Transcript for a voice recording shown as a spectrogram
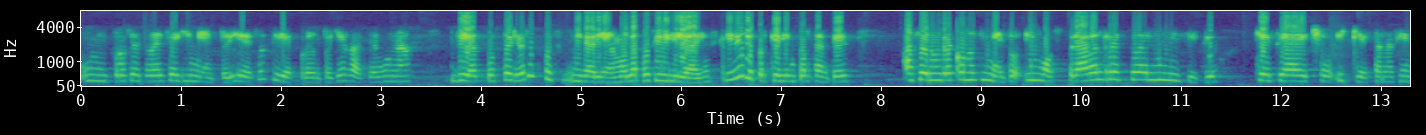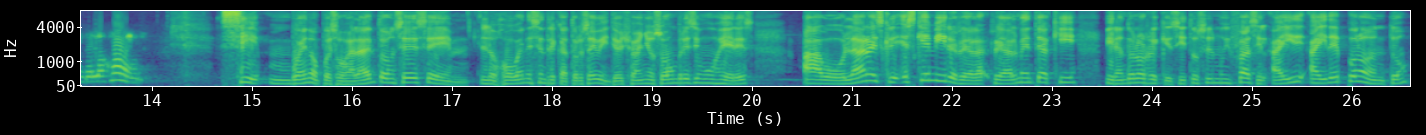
un proceso de seguimiento y eso, si de pronto llegase una días posteriores, pues miraríamos la posibilidad de inscribirlo, porque lo importante es hacer un reconocimiento y mostrar al resto del municipio qué se ha hecho y qué están haciendo los jóvenes. Sí, bueno, pues ojalá entonces eh, los jóvenes entre 14 y 28 años, hombres y mujeres, a volar a escribir. Es que mire, realmente aquí, mirando los requisitos, es muy fácil. Ahí, ahí de pronto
